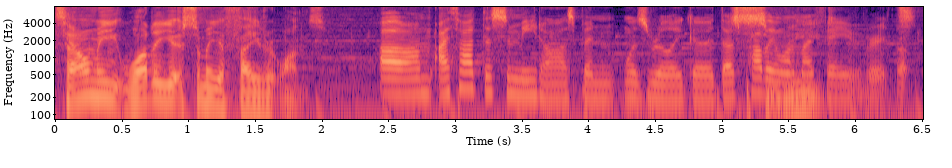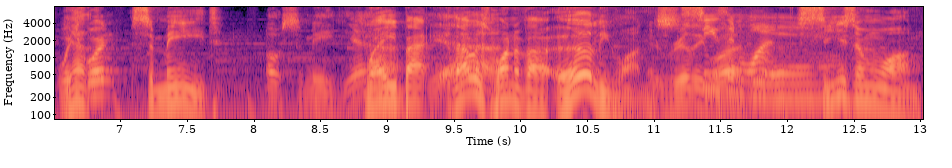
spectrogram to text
Tell me, what are your, some of your favorite ones? Um, I thought the Samid husband was really good. That's probably one of my Samid. favorites. Which Yeah, one? Samid. Oh, Samid. Yeah. Way back. That was one of our early ones. It really Season was. one. Uh, Season one.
